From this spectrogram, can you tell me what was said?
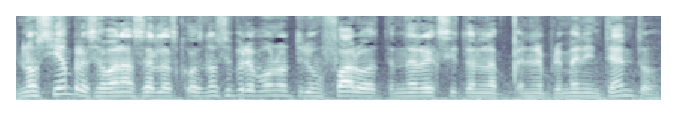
no siempre se van a hacer las cosas, no siempre va uno a triunfar o a tener éxito en, el primer intento.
